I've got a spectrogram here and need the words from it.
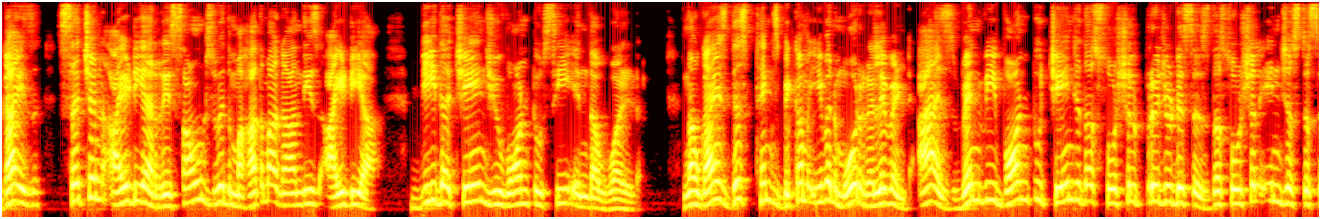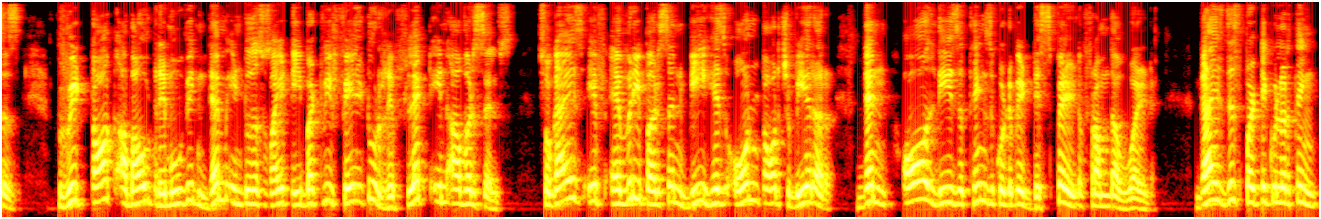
Guys, such an idea resounds with Mahatma Gandhi's idea be the change you want to see in the world. Now, guys, these things become even more relevant as when we want to change the social prejudices, the social injustices, we talk about removing them into the society, but we fail to reflect in ourselves. So, guys, if every person be his own torch bearer, then all these things could be dispelled from the world. Guys, this particular thing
